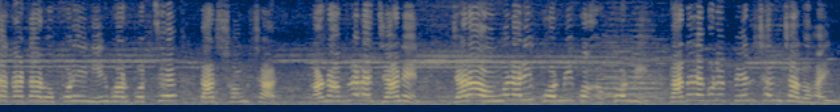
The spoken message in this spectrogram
টাকাটার ওপরেই নির্ভর করছে তার সংসার। কারণ আপনারা জানেন, যারা অঙ্গনারী কর্মী কর্মী, তাদের এখনও পেনশন চালু হয়নি।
